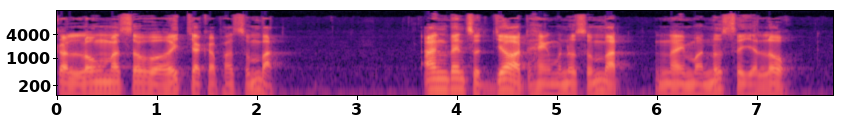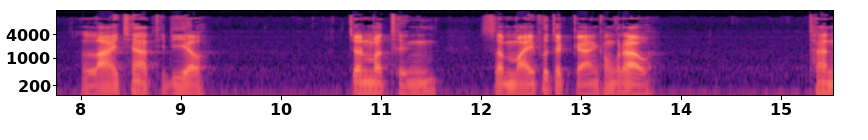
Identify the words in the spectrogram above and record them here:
ก็ลงมาเสวยจักรพรรดิสมบัติ อันเป็นสุดยอดแห่งมนุษยสมบัติในมนุษยโลกหลายชาติทีเดียว จนมาถึงสมัยพุทธกาลของเรา ท่าน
